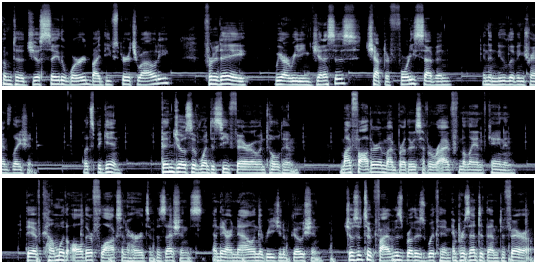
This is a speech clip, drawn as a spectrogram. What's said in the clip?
welcome to Just Say the Word by Deep Spirituality. For today, we are reading Genesis chapter 47 in the New Living Translation. Let's begin. Then Joseph went to see Pharaoh and told him, My father and my brothers have arrived from the land of Canaan. They have come with all their flocks and herds and possessions, and they are now in the region of Goshen. Joseph took five of his brothers with him and presented them to Pharaoh.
